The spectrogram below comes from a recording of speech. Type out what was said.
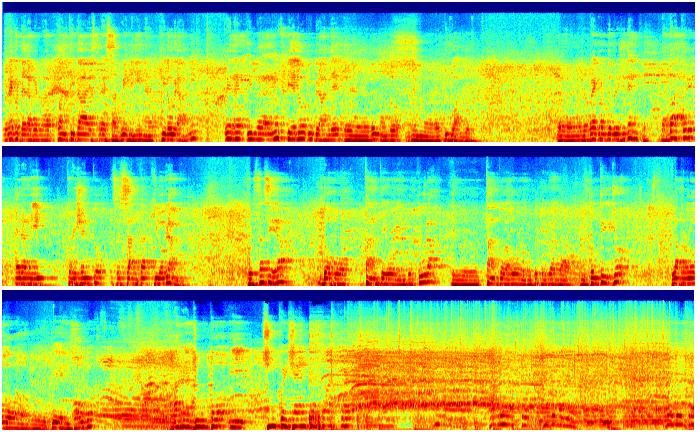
Il record era per la quantità espressa, quindi in chilogrammi, per il, lo spiedo più grande eh, del mondo in, eh, di guaglie. Eh, il record precedente da battere era di 360 kg. Questa sera, dopo tante ore di cottura e tanto lavoro per quel che riguarda il conteggio, la prologo il piede di solito ha raggiunto i 504 arrosto di gol. E entra a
